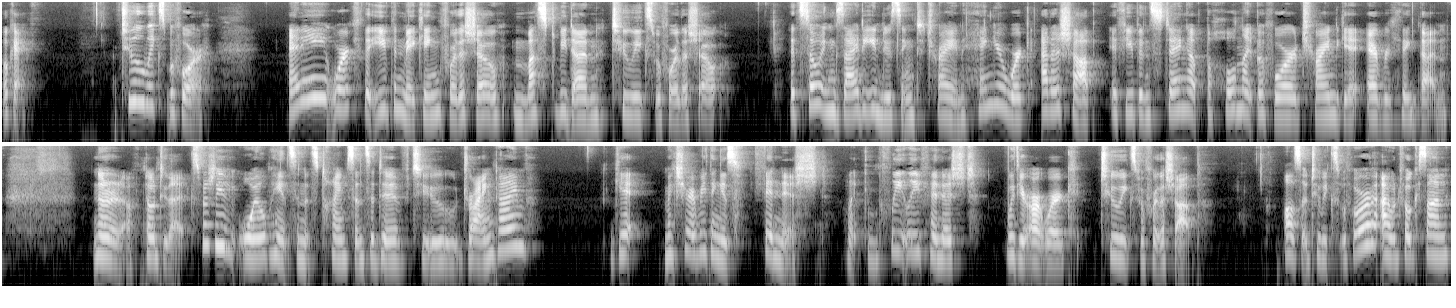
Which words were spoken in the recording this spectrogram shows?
Okay, two weeks before. Any work that you've been making for the show must be done two weeks before the show. It's so anxiety inducing to try and hang your work at a shop if you've been staying up the whole night before trying to get everything done. No, no, no, don't do that. Especially if oil paints and it's time sensitive to drying time. Get make sure everything is finished, like completely finished with your artwork 2 weeks before the shop. Also, 2 weeks before, I would focus on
